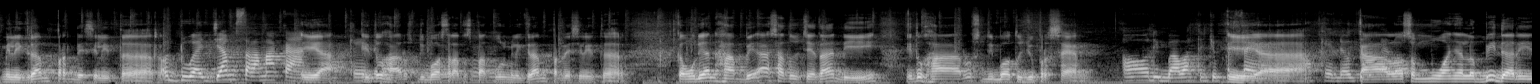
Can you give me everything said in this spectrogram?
mg per desiliter. Oh, dua jam setelah makan. Iya, Oke, itu dok. harus di bawah 140 mg per desiliter. Kemudian HbA1c tadi itu harus di bawah 7%. Oh, di bawah 7%. Iya. Oke, dok. Jadi Kalau semuanya lebih dari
